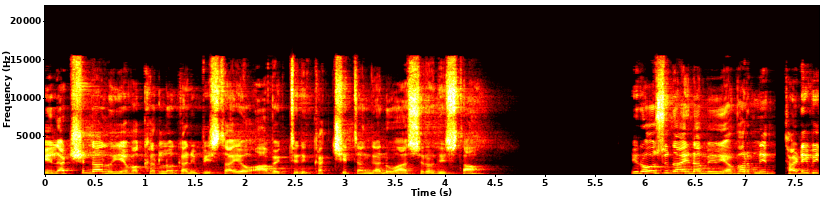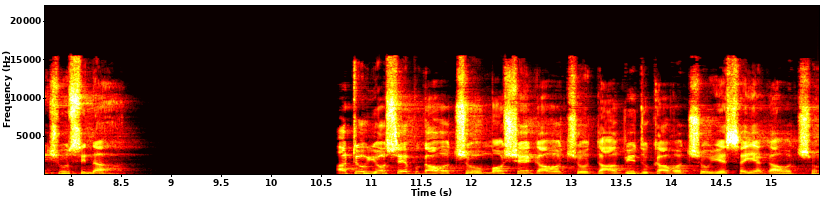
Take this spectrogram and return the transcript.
ఈ లక్షణాలు ఏ ఒక్కరిలో కనిపిస్తాయో ఆ వ్యక్తిని ఖచ్చితంగా నువ్వు ఆశీర్వదిస్తావు. ఈ రోజున ఆయన మేము ఎవరిని తడివి చూసినా అటు యోసేపు కావచ్చు మోషే కావచ్చు దావీదు కావచ్చు ఎస్ఐయ కావచ్చు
